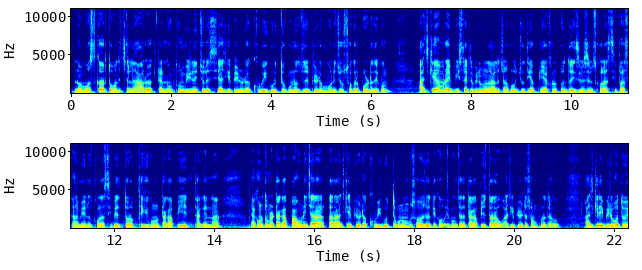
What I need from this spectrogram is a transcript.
নমস্কার, তোমাদের চ্যানেলে আরও একটা নতুন ভিডিও নিয়ে চলে এসেছি। আজকে ভিডিওটা খুবই গুরুত্বপূর্ণ হচ্ছে ভিডিওটা মনোযোগ সহকারে পুরোটা দেখুন। আজকে আমরা এই বিস্তারিত ভিডিও আলোচনা করব। যদি আপনি এখনও পর্যন্ত S M S M scholarship বা সামিয়ান স্কলারশিপের তরফ থেকে কোনো টাকা পেয়ে থাকেন না এখন তোমরা টাকা পাওনি যারা, তারা আজকের ভিডিওটা খুবই গুরুত্বপূর্ণ সহযোগে দেখো এবং যাদের টাকা পেয়েছ তারাও আজকে ভিডিওটা সম্পূর্ণ দেখো। আজকের এই ভিডিওর মাধ্যমে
